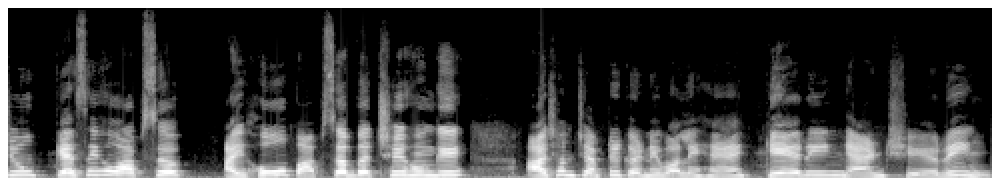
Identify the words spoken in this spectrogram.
बच्चों, कैसे हो आप सब? आई होप आप सब अच्छे होंगे। आज हम चैप्टर करने वाले हैं केयरिंग एंड शेयरिंग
